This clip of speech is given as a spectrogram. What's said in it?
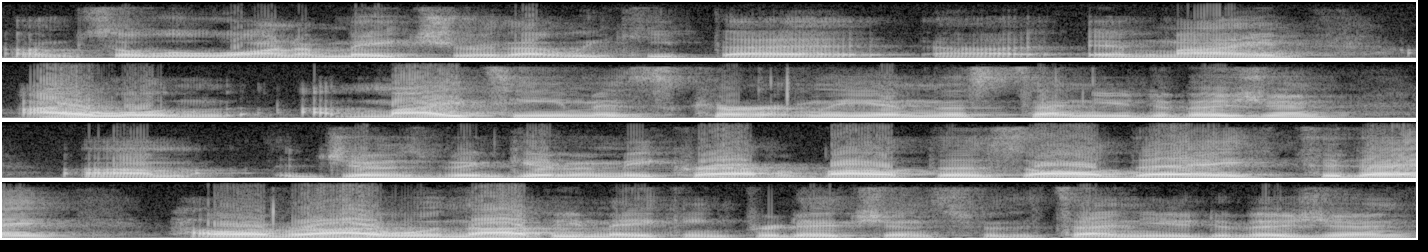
Um, so we'll want to make sure that we keep that uh, in mind. I will. My team is currently in this 10U division. Um, Jim's been giving me crap about this all day today. However, I will not be making predictions for the 10U division.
